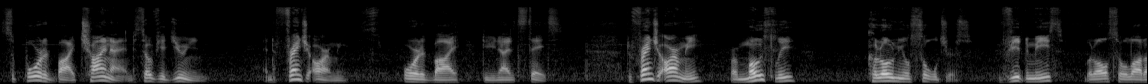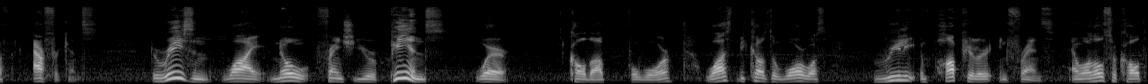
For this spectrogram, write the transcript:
supported by China and the Soviet Union, and the French army supported by the United States. The French army were mostly colonial soldiers, Vietnamese, but also a lot of Africans. The reason why no French Europeans were called up for war was because the war was really unpopular in France and was also called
